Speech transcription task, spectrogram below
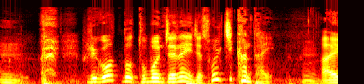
음. 그리고 또 두 번째는 이제 솔직한 타입. 음. 아, 이-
